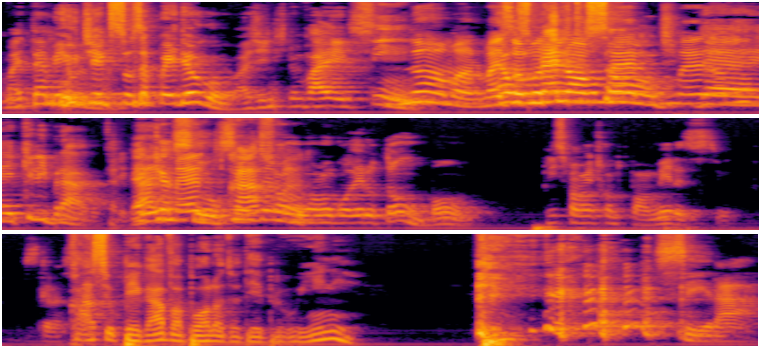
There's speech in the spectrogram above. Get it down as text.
Mas também o Diego Souza perdeu o gol. A gente não vai. Sim. Não, mano, mas é, eu os vou tirar o são mérito. de, mérito- é, equilibrado, tá É ligado? que Aí assim, mete o Cássio é um, é um goleiro tão bom, principalmente contra o Palmeiras, desgraçado. Cássio pegava a bola do De Bruyne. Será?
